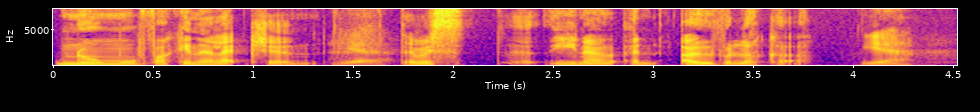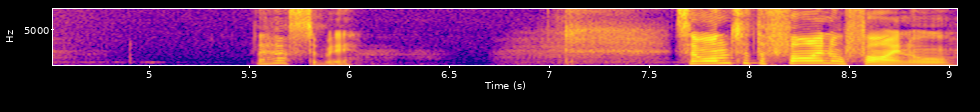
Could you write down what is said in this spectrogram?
normal fucking election. Yeah. There is, you know, an overlooker. Yeah. There has to be. So on to the final final.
